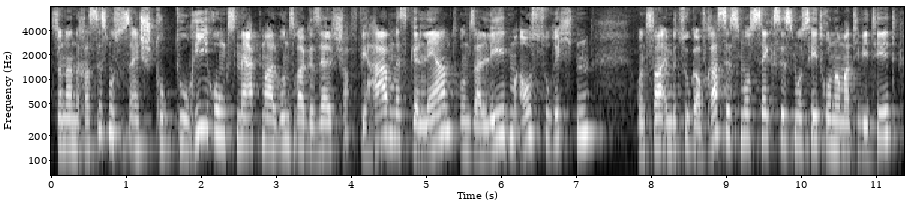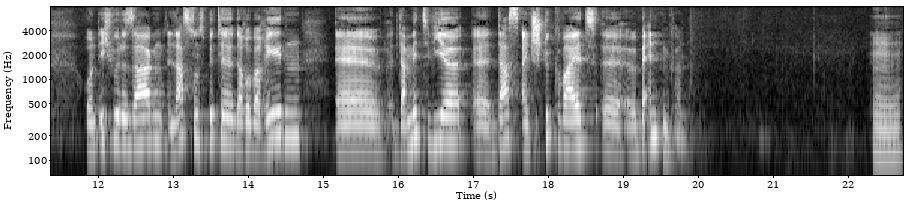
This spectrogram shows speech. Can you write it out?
sondern Rassismus ist ein Strukturierungsmerkmal unserer Gesellschaft. Wir haben es gelernt, unser Leben auszurichten, und zwar in Bezug auf Rassismus, Sexismus, Heteronormativität. Und ich würde sagen, lasst uns bitte darüber reden, äh, damit wir äh, das ein Stück weit äh, beenden können. Hm.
